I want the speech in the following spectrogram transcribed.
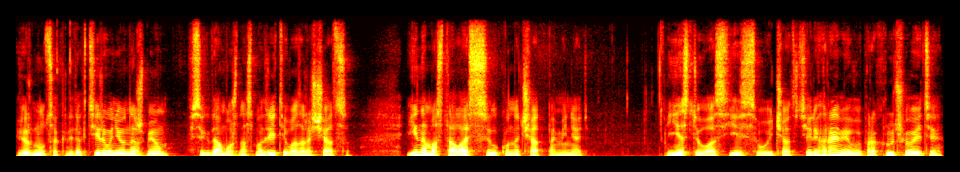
вернуться к редактированию нажмем. Всегда можно смотреть и возвращаться. И нам осталось ссылку на чат поменять. Если у вас есть свой чат в Телеграме, вы прокручиваете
